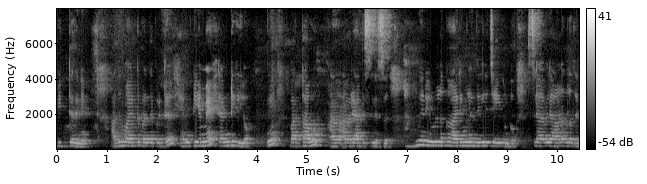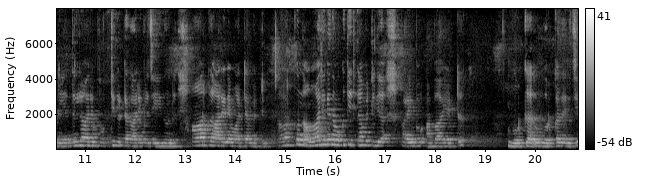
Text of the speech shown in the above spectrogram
വിറ്റതിന്. അതുമായിട്ട് ബന്ധപ്പെട്ട് എം ഡി എം എ രണ്ട് കിലോ ഭർത്താവും അവരാ ബിസിനസ് അങ്ങനെയുള്ള കാര്യങ്ങൾ എന്തെങ്കിലും ചെയ്യുന്നുണ്ടോ? ഇസ്ലാമിലെ ആളുകൾ തന്നെ എന്തെല്ലാവരും വൃത്തികെട്ട കാര്യങ്ങൾ ചെയ്യുന്നുണ്ട്. ആർക്ക് ആരെന്നെ മാറ്റാൻ പറ്റും? ആർക്കും ആരിനെ നമുക്ക് തിരുത്താൻ പറ്റില്ല. പറയുമ്പോൾ അബായിട്ട് ബുർക്ക ബുർക്ക ധരിച്ച്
